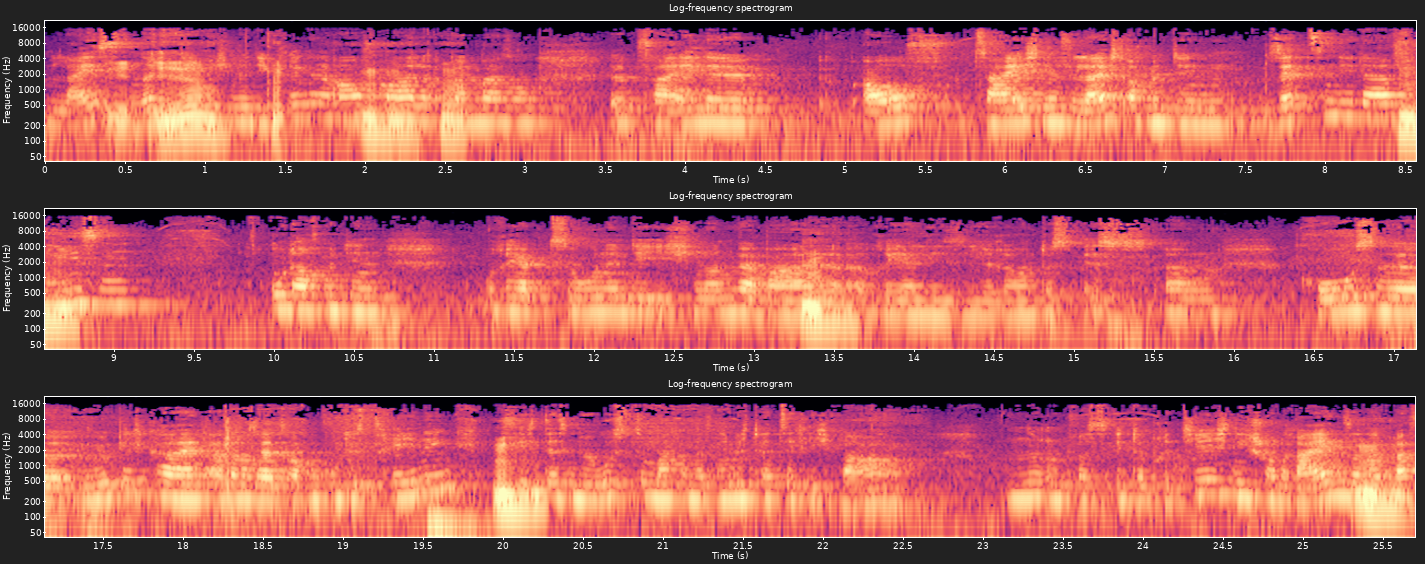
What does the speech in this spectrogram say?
leisten, ne? indem ja, ich mir die Klingel aufmale mhm, und ja. dann mal so äh, Pfeile aufzeichne, vielleicht auch mit den Sätzen, die da mhm. fließen oder auch mit den Reaktionen, die ich nonverbal mhm. Realisiere. Und das ist ähm, große Möglichkeit, andererseits auch ein gutes Training, mhm. sich dessen bewusst zu machen, was nehme ich tatsächlich wahr. Ne, und was interpretiere ich nicht schon rein, sondern mhm. was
